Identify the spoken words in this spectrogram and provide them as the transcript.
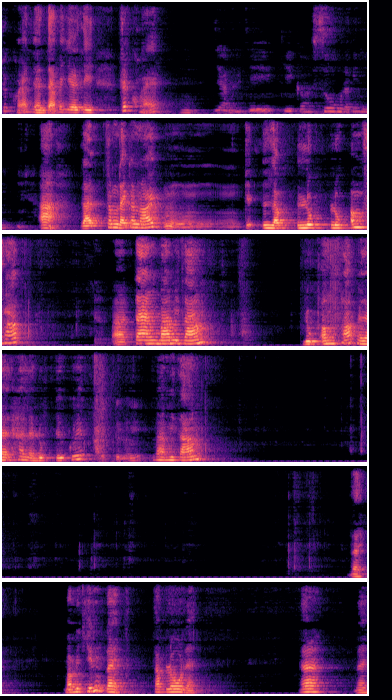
sức khỏe. Hiện tại bây giờ thì rất khỏe. Dạ chị chị có su là cái gì? À là trong này có nói lục lục lục âm pháp. À, trang 38 lục âm pháp hay là hay là lục tử quyết? Lục tử quyết. 38 đây 39 đây tableau này. Ha đây.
